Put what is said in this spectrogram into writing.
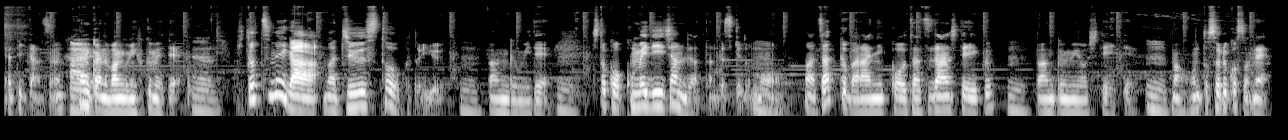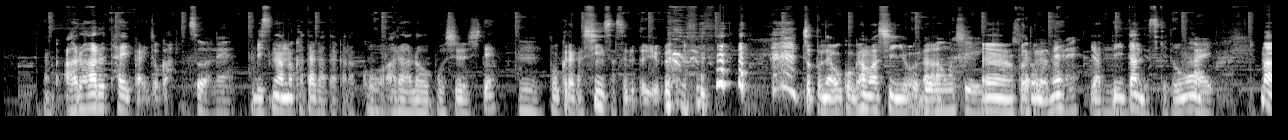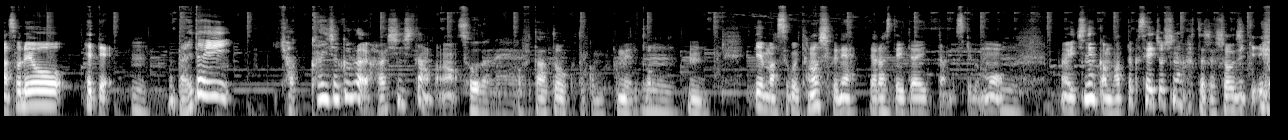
やってきたんですよね。はい今回の番組含めて。うん。1つ目が、まあ、ジューストークといううん。番組で、うん。ちょっとこうコメディジャンルだったんですけども、まあ、ざっくばらんにこう雑談していくうん。番組をしていて、うん。まあ本当それこそねなんかあるある大会とかそうだね。リスナーの方々からこうんうあるあるを募集してうん。僕らが審査するという ちょっとねおこがましいよおうな。うん、こともねやっていたんですけども、はい。まあそれを経てうん。大体100回弱ぐらい配信したのかな？そうだねア。フタートークとかも含めると、うん。うんでまあすごい楽しくねやらせていただいてたんですけども、うん。まあ、1年間全く成長しなかったじゃん正直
